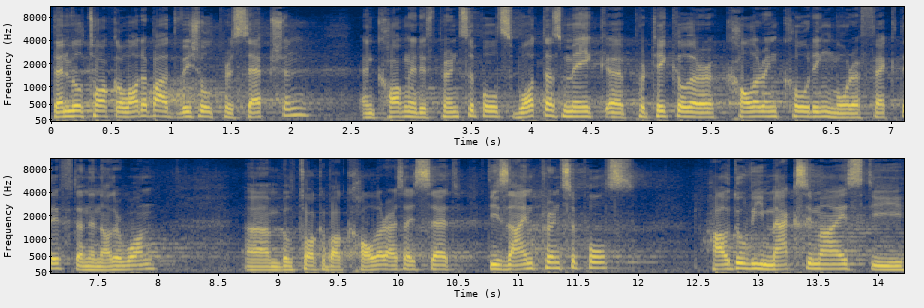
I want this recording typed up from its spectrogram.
Then we'll talk a lot about visual perception. and cognitive principles. What does make a particular color encoding more effective than another one? Um, we'll talk about color, as I said. Design principles. How do we maximize the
